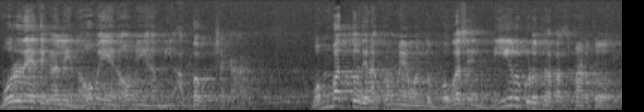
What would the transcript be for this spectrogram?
ಮೂರನೇ ತಿಂಗಳಲ್ಲಿ ನವಮಿ ನವಮಿ, ಹಮ್ಮಿ, ಹಬ್ಬ ಭಕ್ಷಕ. ಒಂಬತ್ತು ದಿನಕ್ಕೊಮ್ಮೆ ಒಂದು ಬೊಗಸೆ ನೀರು ಕುಡಿದು ತಪಸ್ ಮಾಡ್ತು.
